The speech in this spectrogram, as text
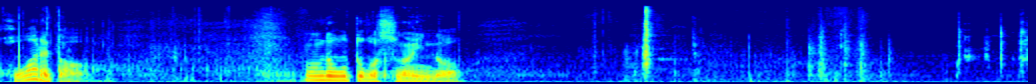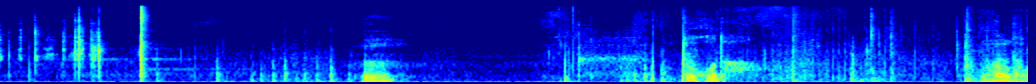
壊れた？なんで音がしないんだ？ん？どこだ？なんだこ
